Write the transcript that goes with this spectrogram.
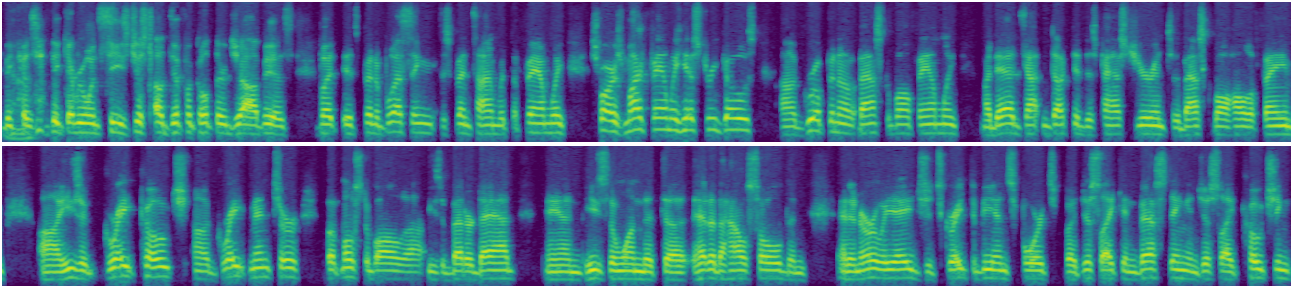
because yeah. I think everyone sees just how difficult their job is. But it's been a blessing to spend time with the family. As far as my family history goes, uh, grew up in a basketball family. My dad got inducted this past year into the Basketball Hall of Fame. Uh, he's a great coach, a great mentor, but most of all, uh, he's a better dad and he's the one that uh, head of the household. And at an early age it's great to be in sports but just like investing and just like coaching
